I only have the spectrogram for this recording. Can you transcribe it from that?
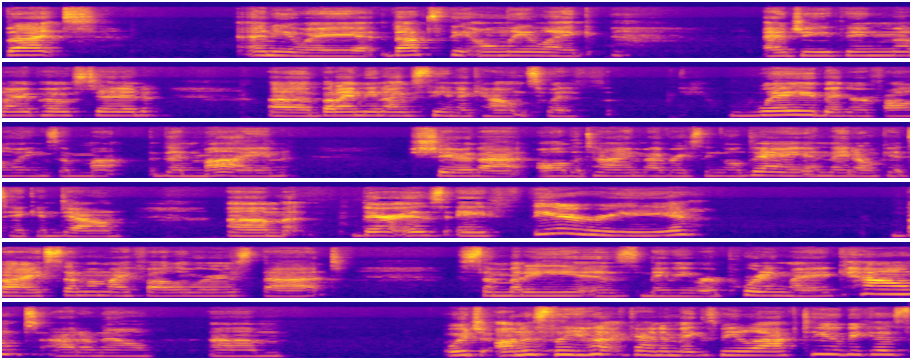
but anyway, that's the only like edgy thing that I posted. Uh, but I mean, I've seen accounts with way bigger followings my, than mine share that all the time, every single day, and they don't get taken down. Um, there is a theory by some of my followers that somebody is maybe reporting my account. I don't know. Um, which honestly, that kind of makes me laugh too because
